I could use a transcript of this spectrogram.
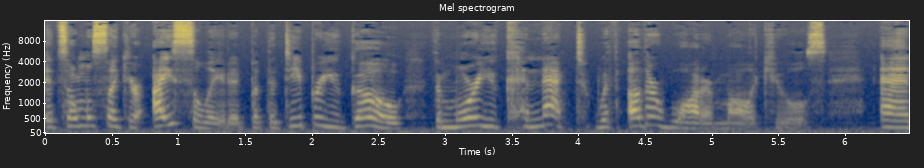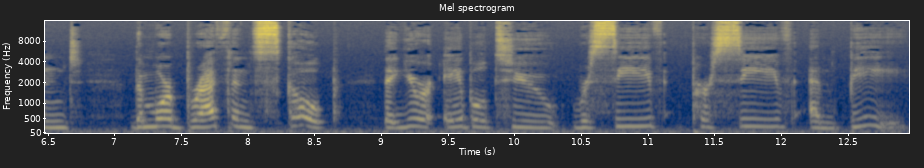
it's almost like you're isolated but the deeper you go the more you connect with other water molecules. And the more breadth and scope that you're able to receive perceive and be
